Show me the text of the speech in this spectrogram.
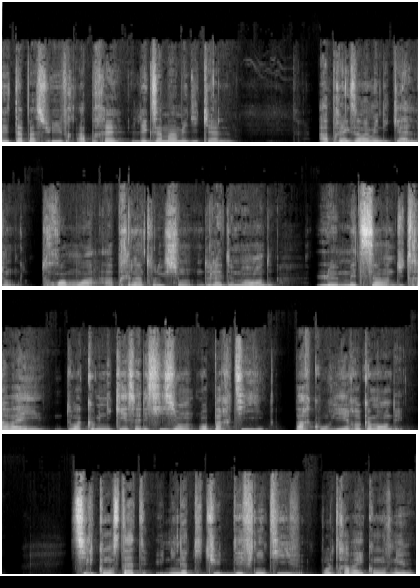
étapes à suivre après l'examen médical? Après l'examen médical, donc trois mois après l'introduction de la demande, le médecin du travail doit communiquer sa décision aux parties par courrier recommandé. S'il constate une inaptitude définitive pour le travail convenu,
